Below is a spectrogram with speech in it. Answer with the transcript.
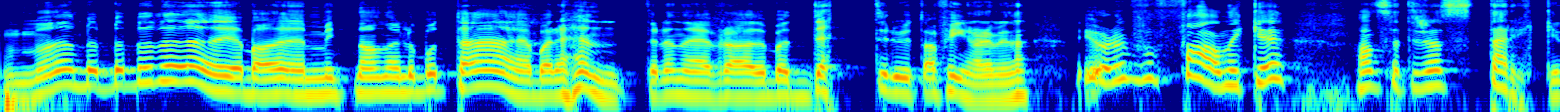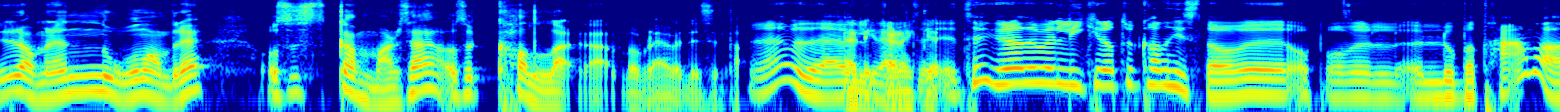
jeg bare, Mitt navn er Lobotin.' Jeg bare henter det ned fra Det bare detter ut av fingrene mine. Det gjør det for faen ikke! Han setter seg sterkere rammer enn noen andre, og så skammer han seg, og så kaller han ja, Nå ble jeg veldig sint. da. Ja, Jeg liker den greit. ikke. Jeg jeg liker at du kan hisse deg over- oppover Lobotin da.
